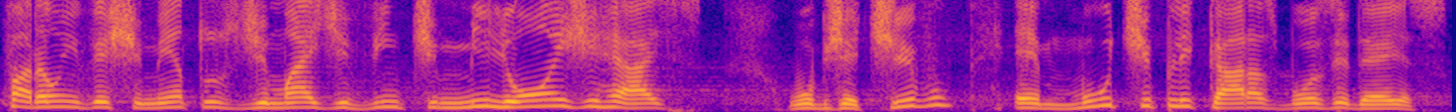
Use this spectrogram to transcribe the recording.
farão investimentos de mais de 20 milhões de reais. O objetivo é multiplicar as boas ideias.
